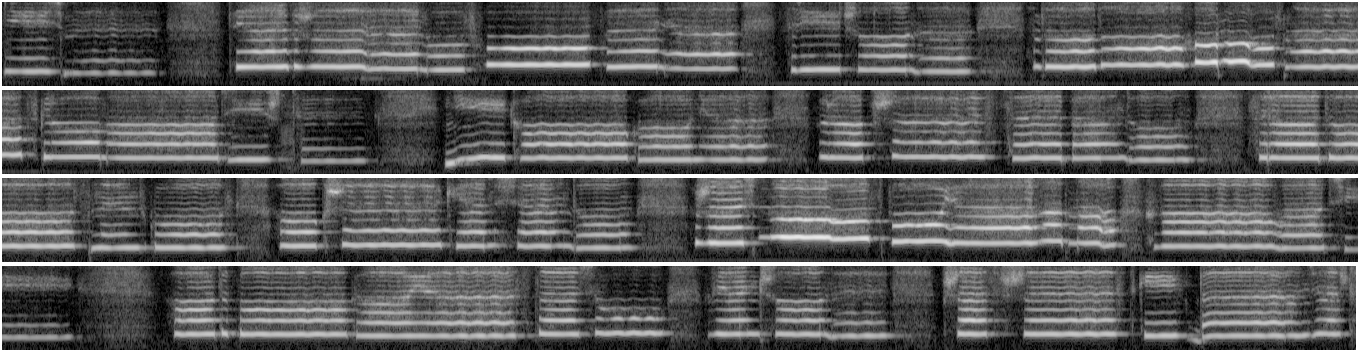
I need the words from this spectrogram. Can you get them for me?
powinniśmy Boga jesteś uwieńczony, przez wszystkich będziesz.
